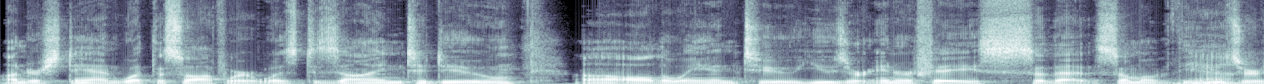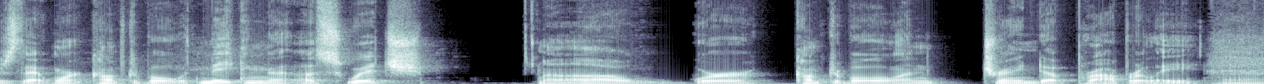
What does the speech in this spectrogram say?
understand what the software was designed to do, uh, all the way into user interface so that some of the yeah. users that weren't comfortable with making a, a switch uh, were comfortable and trained up properly. Yeah.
